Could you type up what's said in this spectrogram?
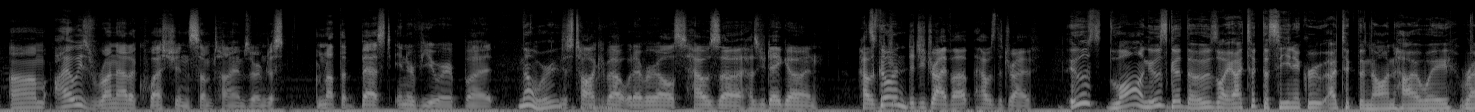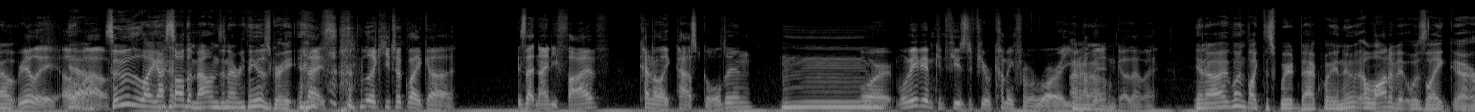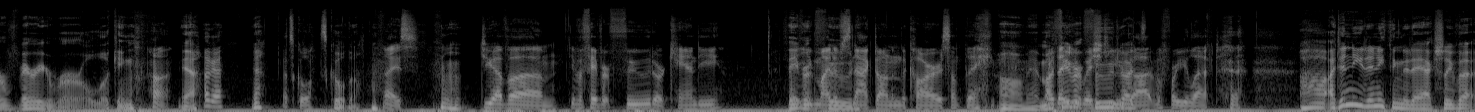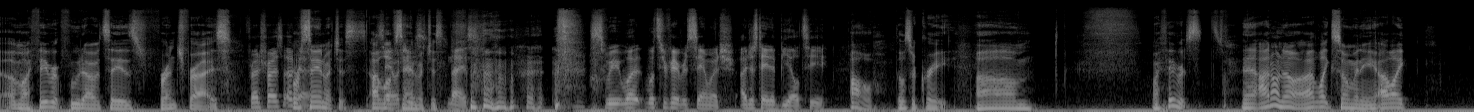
Um, I always run out of questions sometimes, or I'm just I'm not the best interviewer, but No worries. just talk about whatever else. How's uh how's your day going? How's It's the dr- going- did you drive up? How was the drive? It was long. It was good though. It was like I took the scenic route. I took the non-highway route. Really? Oh yeah. wow. So it was like I saw the mountains and everything. It was great. nice. like you took like uh, is that 95? Kind of like past Golden, mm, or well maybe I'm confused. If you were coming from Aurora, you probably know. didn't go that way. you know, I went like this weird back way, and it, a lot of it was like uh, very rural looking. Huh. Yeah. Okay. Yeah. That's cool. It's cool though. Nice. Do you have um do you have a favorite food or candy favorite that you might food. have snacked on in the car or something? Oh man, my or that favorite you wished food. you I'd- got before you left. Uh, I didn't eat anything today actually, but uh, my favorite food I would say is French fries French fries? Okay. or sandwiches. I love sandwiches. Nice. Sweet. What what's your favorite sandwich? I just ate a BLT. oh, those are great. Um, my favorites. Yeah, I don't know. I like so many. I like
